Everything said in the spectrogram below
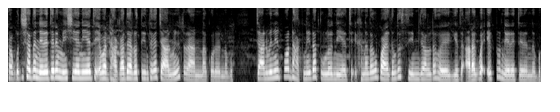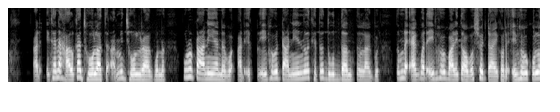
সব কিছুর সাথে নেড়ে চেড়ে মিশিয়ে নিয়েছি, এবার ঢাকাতে আরও তিন থেকে চার মিনিট রান্না করে নেব। চার মিনিট পর ঢাকনিটা তুলে নিয়েছে। এখানে দেখো পায়ে কিন্তু সিম জালটা হয়ে গিয়েছে, আর একবার একটু নেড়ে চেড়ে নেব। আর এখানে হালকা ঝোল আছে, আমি ঝোল রাখব না, পুরো টানিয়ে নেব। আর একটু এইভাবে টানিয়ে নিলে খেতে দুর্দান্ত লাগবে। তোমরা একবার এইভাবে বাড়িতে অবশ্যই ট্রাই করো। এইভাবে করলে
